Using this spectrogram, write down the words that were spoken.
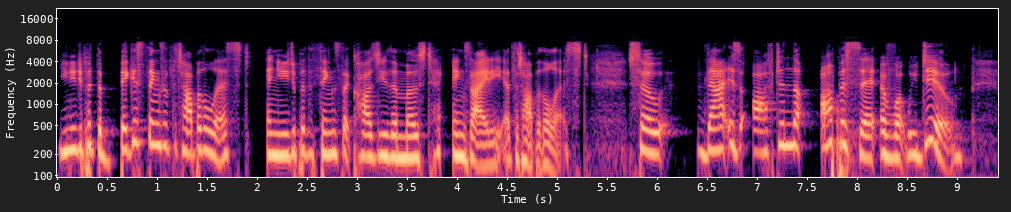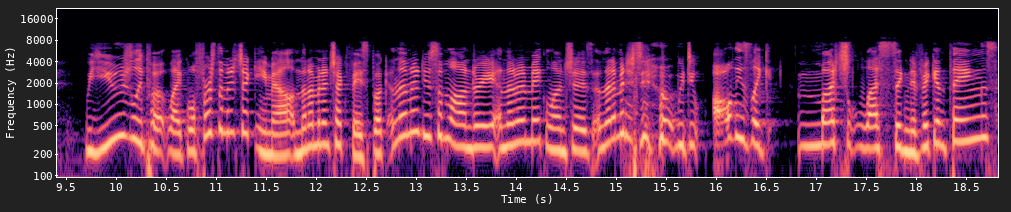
you need to put the biggest things at the top of the list, and you need to put the things that cause you the most anxiety at the top of the list. So, that is often the opposite of what we do we usually put like, well, first I'm going to check email and then I'm going to check Facebook and then I'm going to do some laundry and then I'm going to make lunches and then I'm going to do, we do all these like much less significant things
